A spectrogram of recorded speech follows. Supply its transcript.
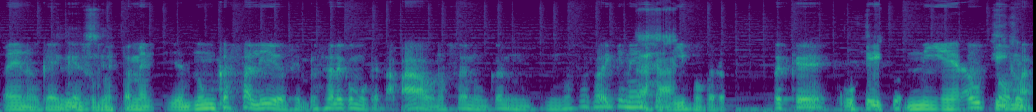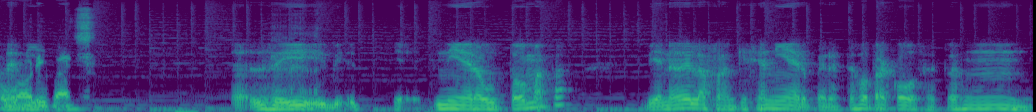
bueno, que, Sí, que sí. supuestamente nunca ha salido, siempre sale como que tapado, no sé, nunca, no se sabe quién es Ajá. ese tipo, pero es que ni era ni-. Eh, Sí, eh, Nier Automata viene de la franquicia Nier, pero esto es otra cosa. Esto es un-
